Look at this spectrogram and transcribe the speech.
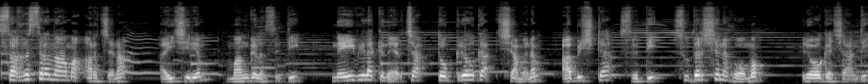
സഹസ്രനാമ അർച്ചന ഐശ്വര്യം മംഗളസിദ്ധി നെയ്വിളക്ക് നേർച്ച ത്വക്രോഗ ശമനം അഭിഷ്ട ശ്രുതി സുദർശന ഹോമം രോഗശാന്തി.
